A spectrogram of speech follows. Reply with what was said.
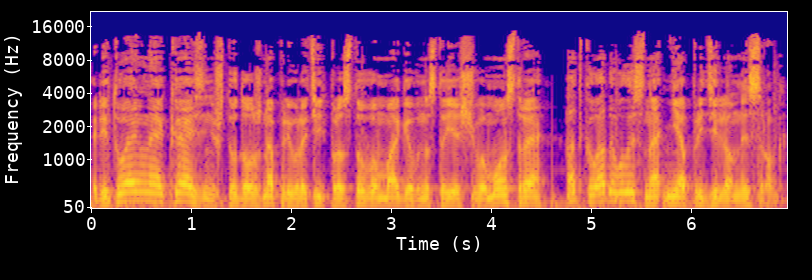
Ритуальная казнь, что должна превратить простого мага в настоящего монстра, откладывалась на неопределенный срок.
